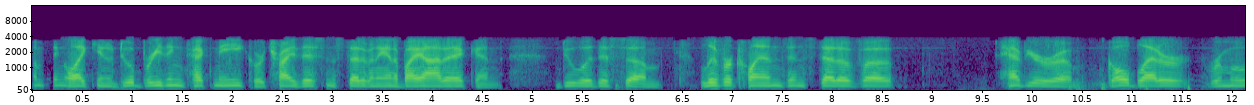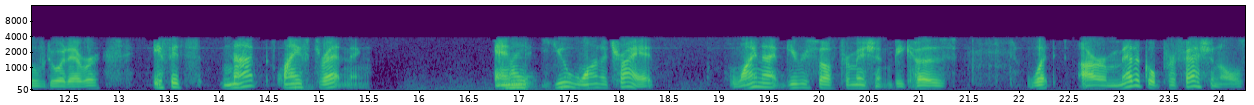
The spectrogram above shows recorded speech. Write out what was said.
something like, you know, do a breathing technique or try this instead of an antibiotic, and do a, this um, liver cleanse instead of uh, have your um, gallbladder removed or whatever if it's not life threatening and right. you want to try it, why not give yourself permission? Because what our medical professionals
